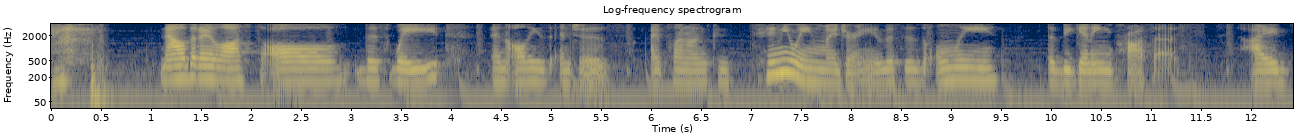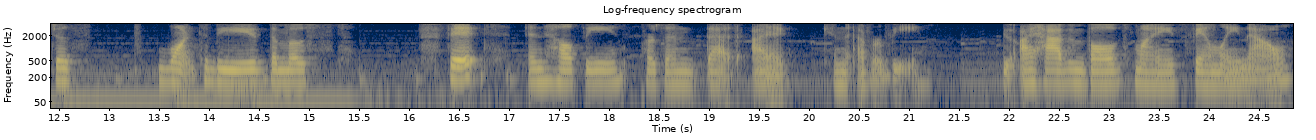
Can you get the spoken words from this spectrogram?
now that I lost all this weight and all these inches, I plan on continuing my journey. This is only the beginning process. I just want to be the most fit and healthy person that I can ever be. I have involved my family now.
